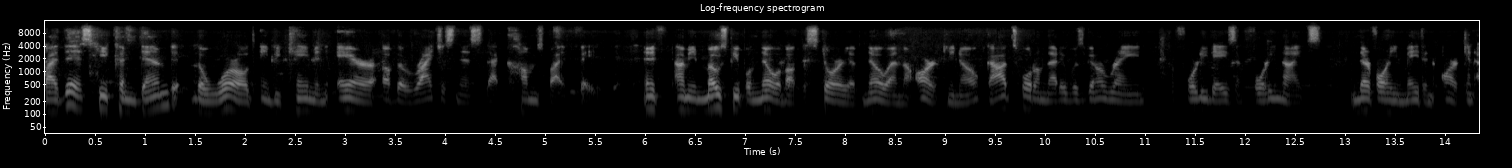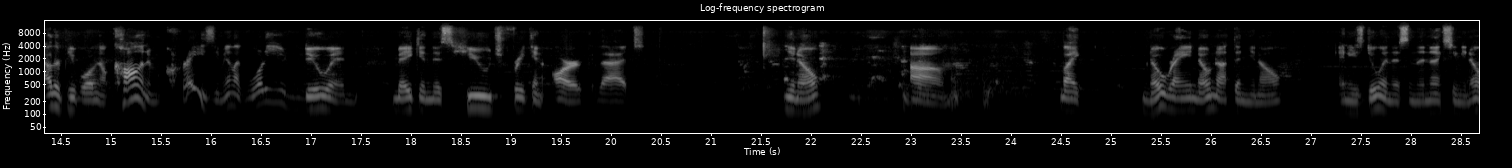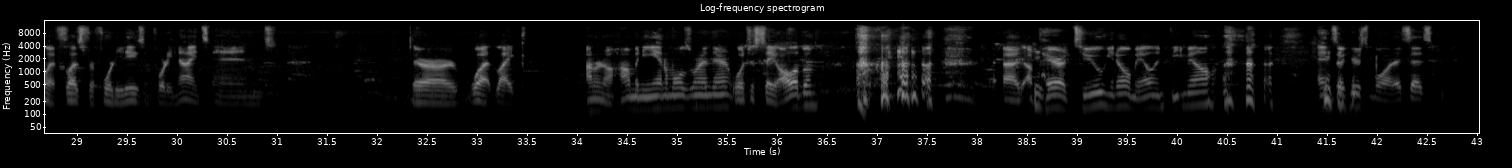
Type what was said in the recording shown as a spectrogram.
By this, he condemned the world and became an heir of the righteousness that comes by faith. And if, I mean, most people know about the story of Noah and the ark, you know. God told him that it was going to rain for 40 days and 40 nights, therefore he made an ark. And other people are, you know, calling him crazy, man. Like, what are you doing making this huge freaking ark that, you know, um, like, no rain, no nothing, you know. And he's doing this, and the next thing you know, it floods for 40 days and 40 nights. And there are, what, like I don't know how many animals were in there. We'll just say all of them. uh, a pair of two, you know, male and female. and so here's more. It says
